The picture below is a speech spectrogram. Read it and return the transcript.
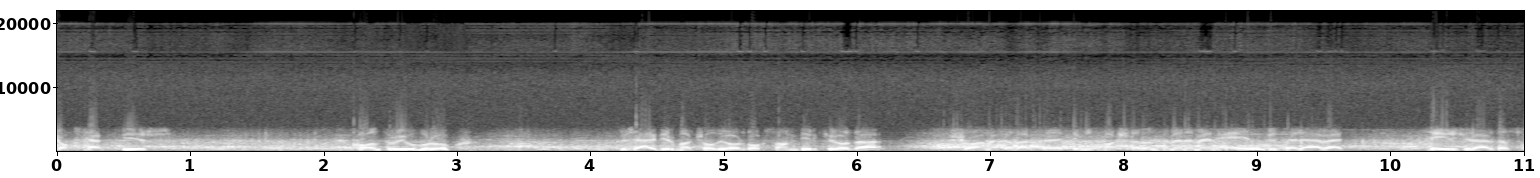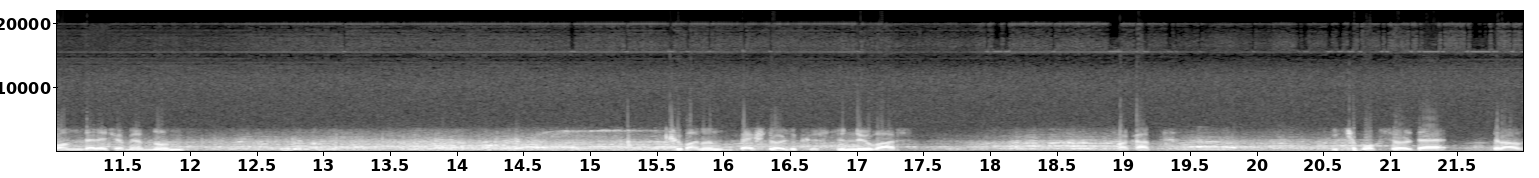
Çok sert bir kontra yumruk. Güzel bir maç oluyor 91 kiloda. Şu ana kadar seyrettiğimiz maçların hemen hemen en güzeli evet. Seyirciler de son derece memnun. Küba'nın 5 dörtlük üstünlüğü var. Fakat iki boksör de biraz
